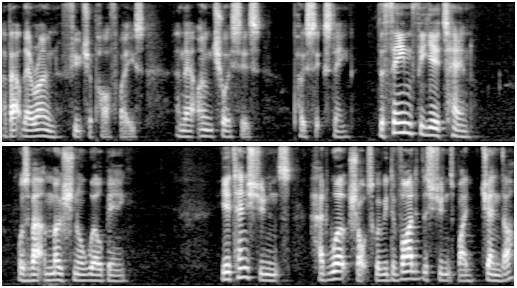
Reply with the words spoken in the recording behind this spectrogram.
about their own future pathways and their own choices post 16. The theme for Year 10 was about emotional well-being. Year 10 students had workshops where we divided the students by gender.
